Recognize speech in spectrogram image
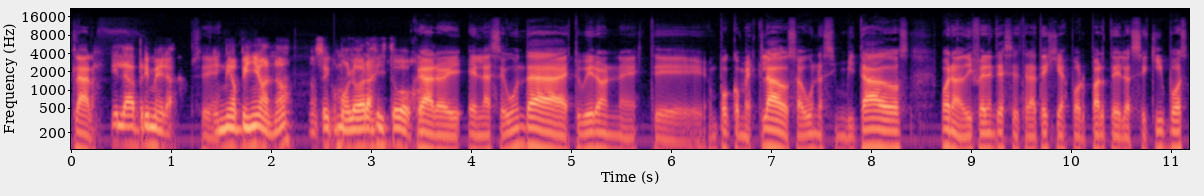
claro. que la primera, en mi opinión, ¿no? No sé cómo lo habrás visto vos. Claro, y en la segunda estuvieron este, un poco mezclados algunos invitados, bueno, diferentes estrategias por parte de los equipos,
